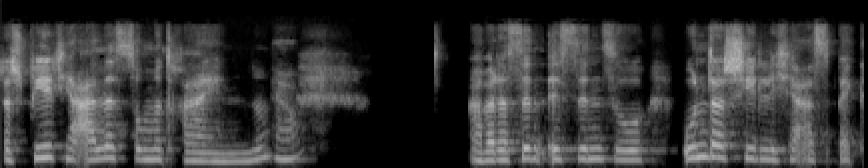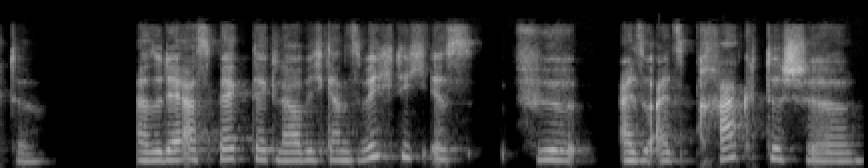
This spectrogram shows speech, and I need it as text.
Das spielt ja alles so mit rein. Ne? Ja. Aber das sind, es sind so unterschiedliche Aspekte. Also der Aspekt, der glaube ich ganz wichtig ist für, also als praktische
